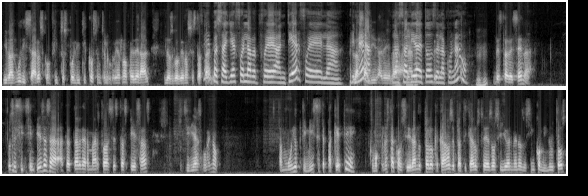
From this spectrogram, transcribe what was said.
y va a agudizar los conflictos políticos entre el gobierno federal y los gobiernos estatales. Sí, pues ayer fue la fue antier fue la primera la salida de, la, salida de todos de, la CONAO. De esta decena. Entonces, si, si empiezas a, tratar de armar todas estas piezas, pues dirías, bueno, está muy optimista este paquete, como que no está considerando todo lo que acabamos de platicar ustedes dos y yo en menos de cinco minutos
